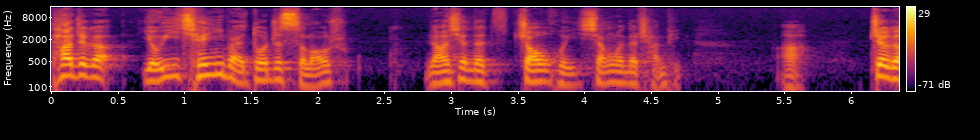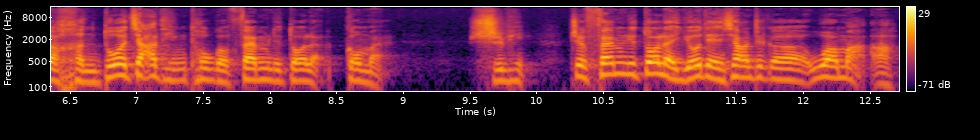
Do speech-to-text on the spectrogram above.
他这个有一千一百多只死老鼠，然后现在召回相关的产品，啊。这个很多家庭透过 Family Dollar 购买食品，这 Family Dollar 有点像这个沃尔玛啊，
